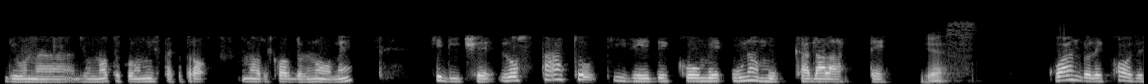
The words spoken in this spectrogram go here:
di, una, di un noto economista che però non ricordo il nome, che dice lo Stato ti vede come una mucca da latte. Yes quando le cose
